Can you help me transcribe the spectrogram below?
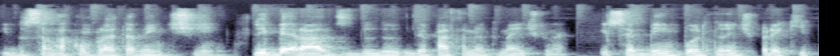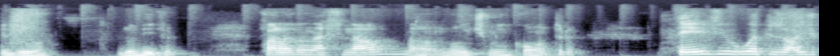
e do Salah completamente liberados do, do departamento médico, né? Isso é bem importante para a equipe do, do Liverpool. Falando na final, no, no último encontro, teve o episódio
